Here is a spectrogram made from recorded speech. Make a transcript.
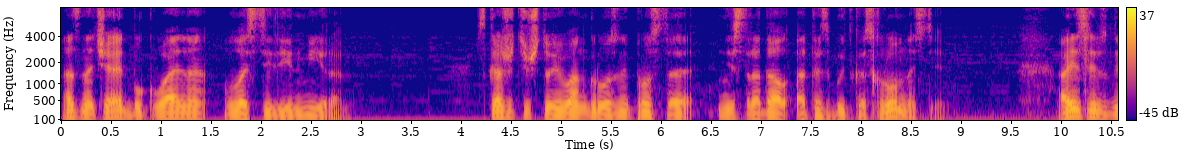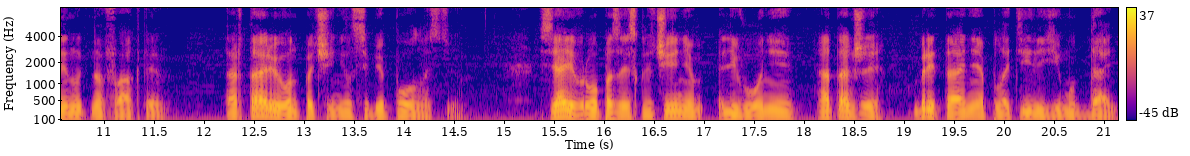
означает буквально «властелин мира». Скажете, что Иван Грозный просто не страдал от избытка скромности? А если взглянуть на факты, Тартарию он подчинил себе полностью. Вся Европа, за исключением Ливонии, а также Британия платили ему дань.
